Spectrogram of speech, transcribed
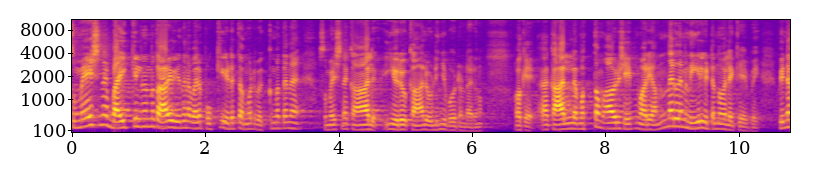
സുമേഷിനെ ബൈക്കിൽ നിന്ന് താഴെ വീഴുന്നതിനെ വരെ പൊക്കി എടുത്ത് അങ്ങോട്ട് വെക്കുമ്പോൾ തന്നെ സുമേഷിന്റെ കാൽ ഈ ഒരു കാൽ ഒടിഞ്ഞു പോയിട്ടുണ്ടായിരുന്നു. ഓക്കെ കാലിന്റെ മൊത്തം ആ ഒരു ഷേപ്പ് മാറി അന്നേരം തന്നെ നീര് കിട്ടുന്ന പോലെയൊക്കെ ആയിപ്പോയി. പിന്നെ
